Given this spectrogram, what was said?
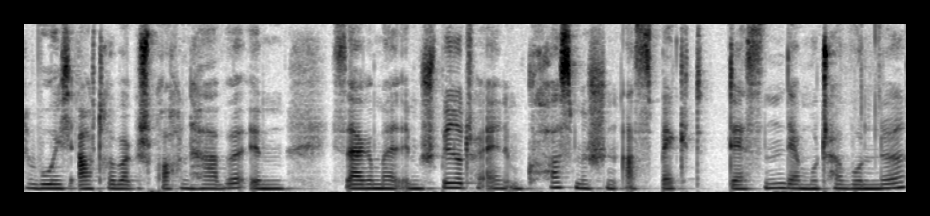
wo ich auch darüber gesprochen habe, im, ich sage mal, im spirituellen, im kosmischen Aspekt dessen, der Mutterwunde,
